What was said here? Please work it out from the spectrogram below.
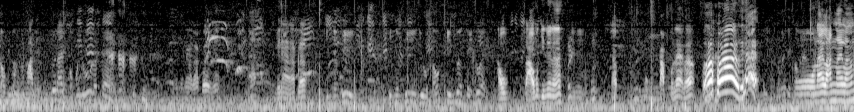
จอพูดทุกวันเนี่ยด้วยไรผมไม่รู้แล้วแต่ไม่น่ารักเลยอย่างเงี้ยนะไม่น่ารักแล้วกินเต็มที่กินเต็มที่อยู่เขาทีมด้วยเตะด้วย เอาสาวมากินด้วยนะเออครับ ผมกลับคนแรกแล้วเฮ้ยเดี๋ยวโอ้นายรันนายรัน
